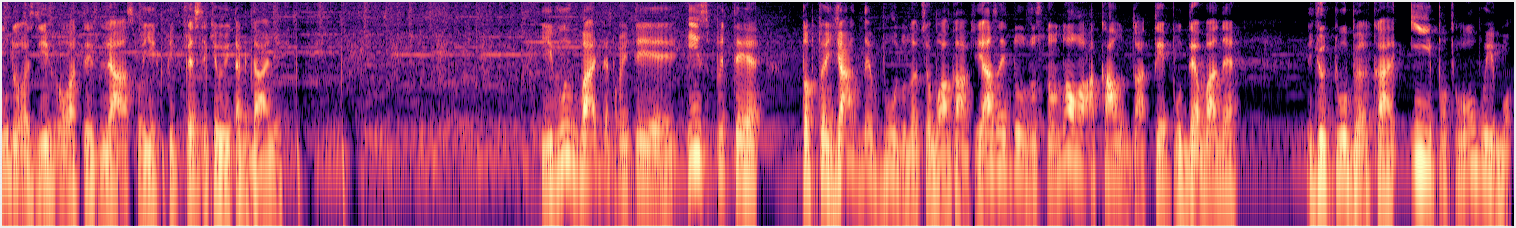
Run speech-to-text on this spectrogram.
буду розігрувати для своїх підписників і так далі. І ви маєте пройти іспити. Тобто я не буду на цьому аккаунті. Я зайду з основного аккаунта, типу, де в мене ютуберка, і попробуємо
